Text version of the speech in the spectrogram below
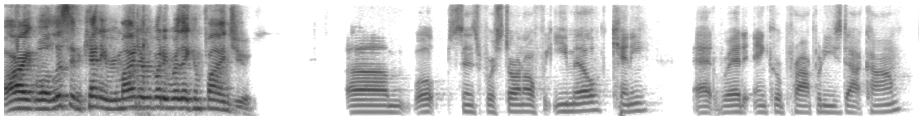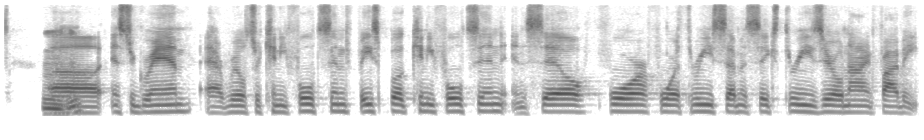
All right. Well, listen, Kenny, remind everybody where they can find you. Um, well, since we're starting off with email, Kenny at redanchorproperties.com. Mhm. Uh, Instagram at Realtor Kenny Fulton, Facebook Kenny Fulton, and cell four four three seven six three zero nine five eight.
